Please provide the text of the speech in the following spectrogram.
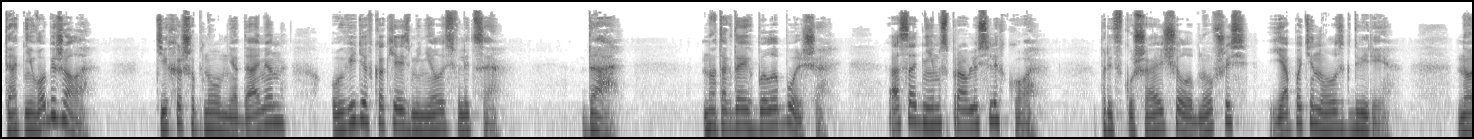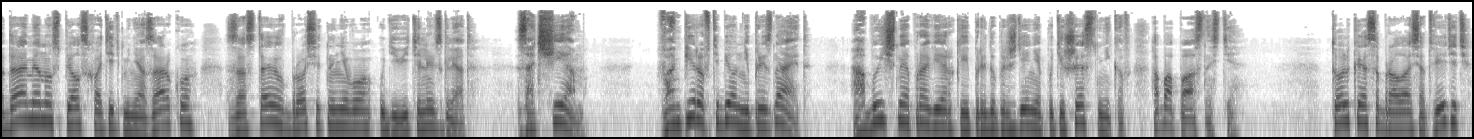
Ты от него бежала?» Тихо шепнул мне Дамин, увидев, как я изменилась в лице. «Да, но тогда их было больше, а с одним справлюсь легко». Предвкушающе улыбнувшись, я потянулась к двери. Но Дамиан успел схватить меня за руку, заставив бросить на него удивительный взгляд. «Зачем? Вампиров тебе он не признает. Обычная проверка и предупреждение путешественников об опасности». Только я собралась ответить,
